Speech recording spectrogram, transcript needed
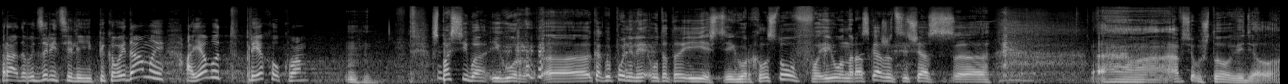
радовать зрителей «Пиковой дамы», а я вот приехал к вам. Спасибо, Егор. Э, Как вы поняли, вот это и есть Егор Хлыстов, и он расскажет сейчас э, э, о всем, что видел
